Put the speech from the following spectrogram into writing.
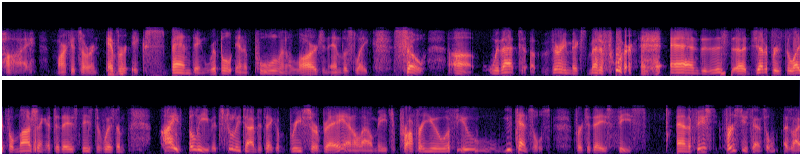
pie. Markets are an ever expanding ripple in a pool in a large and endless lake. So, uh, with that uh, very mixed metaphor and this uh, Jennifer's delightful noshing at today's Feast of Wisdom, I believe it's truly time to take a brief survey and allow me to proffer you a few utensils for today's feast. And the feast, first utensil, as I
